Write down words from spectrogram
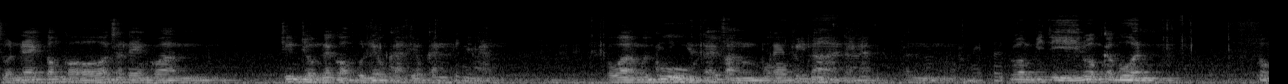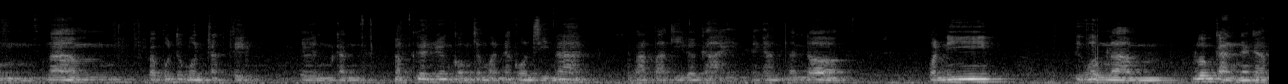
ส่วนแรกต้องขอแสดงความชื่นชมและขอบคุณในโอกาสเดียวกันนะครับ เพราะว่าเมื่อกู้ได้ฟังพอเขตหน้านะครับท่านร่วมพิธีร่วมกระบวนส่งน้ำพระพุทธมนต์ศักดิ์สิทธิ์เดินกันขับเคลื่อนเรื่องของจังหวัดนครศรีธรรมราชปากปากีกระกายนะครับนั่นก็วันนี้ถือว่าลงนามร่วมกันนะครับ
